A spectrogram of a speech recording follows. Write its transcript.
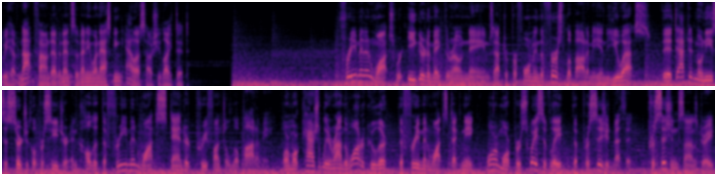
We have not found evidence of anyone asking Alice how she liked it. Freeman and Watts were eager to make their own names after performing the first lobotomy in the U.S. They adapted Moniz's surgical procedure and called it the Freeman-Watts Standard Prefrontal Lobotomy, or more casually around the water cooler, the Freeman-Watts Technique, or more persuasively, the Precision Method. Precision sounds great.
